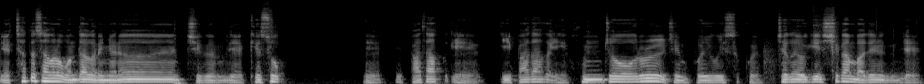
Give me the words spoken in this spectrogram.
예, 차트상으로 본다 그러면은 지금 예, 계속 예, 이 바닥 예, 이 바닥 예, 혼조를 지금 보이고 있었고요. 제가 여기에 시간마다는 이제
